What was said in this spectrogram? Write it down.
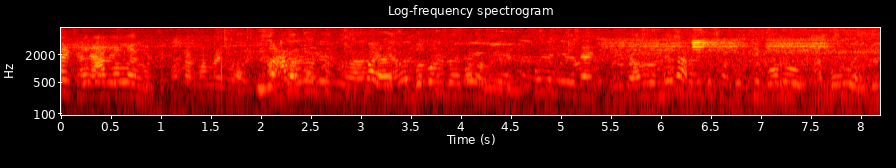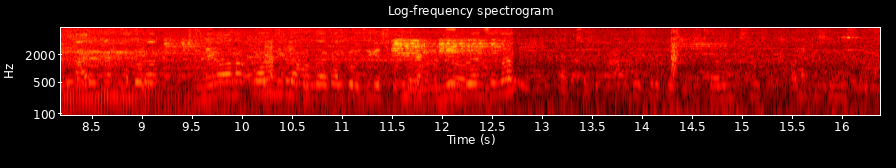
এখানে আর কথা সর্বোচ্চ বড় বড় বাইরের কাছে তোরা নেওয়া না করে দিলে আমার যা কাল করে জিজ্ঞেস করতে হবে মানে মেন ব্রাঞ্চে যা আচ্ছা। তো কার ভিতরে অনেক কিছু মিস করছি।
